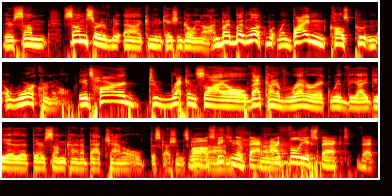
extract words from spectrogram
there's some some sort of uh, communication going on. But but look, when Biden calls Putin a war criminal, it's hard to reconcile that kind of rhetoric with the idea that there's some kind of back channel discussions well going on. Well, speaking of back um, i fully expect that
